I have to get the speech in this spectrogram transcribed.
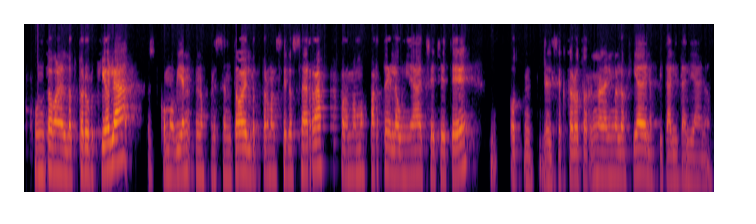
junto con el doctor Urquiola. Como bien nos presentó el doctor Marcelo Serra, formamos parte de la unidad HHT del sector otorrinolaringología del Hospital Italiano.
